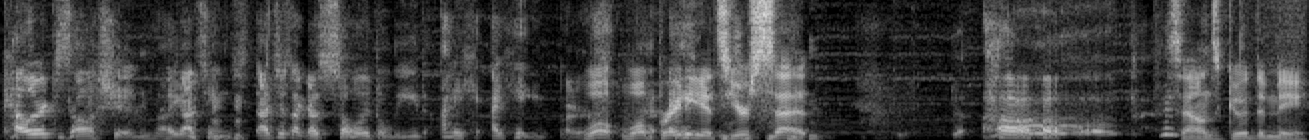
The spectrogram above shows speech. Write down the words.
Calyrex Zacian. Like that seems that's just like a solid lead. I I hate both. Well, well, Brady, it's your set. Oh. Sounds good to me.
